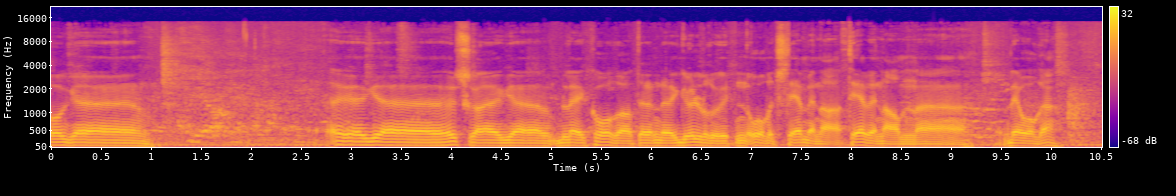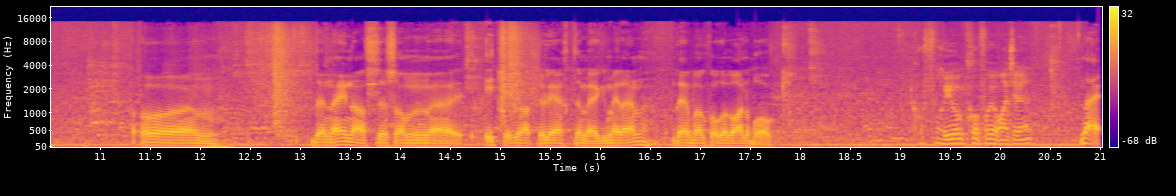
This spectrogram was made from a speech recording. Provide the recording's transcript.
Og eh, jeg eh, husker jeg eh, ble kåra til den Gullruten Årets TV-na- TV-navn eh, det året. Og den eneste som ikke gratulerte meg med den, det var Kåre Valbrok. Hvorfor, hvorfor gjorde han ikke det? Nei,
